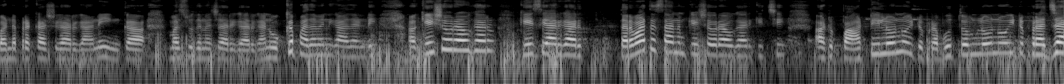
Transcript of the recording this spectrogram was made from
బండప్రకాష్ గారు కానీ ఇంకా మధుసూదనాచారి గారు కానీ ఒక్క పదవిని కాదండి. కేశవరావు గారు కేసీఆర్ గారు తర్వాత స్థానం కేశవరావు గారికి ఇచ్చి అటు పార్టీలోనూ ఇటు ప్రభుత్వంలోనూ ఇటు ప్రజా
